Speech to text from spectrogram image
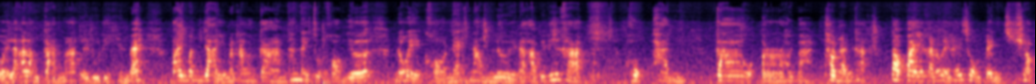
วยและอลังการมากเลยดูดิเห็นไหมใบมันใหญ่มันอลังการท่านไหนจุของเยอะน้องเอกขอแนะนำเลยนะคะ พี่พี่ๆคะ6,900 บาท เท่านั้นค่ะ ต่อไปค่ะน้องเอกให้ชมเป็นช้อป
